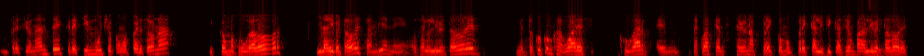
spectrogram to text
impresionante, crecí mucho como persona y como jugador, y la Libertadores también, ¿eh? O sea, la Libertadores me tocó con Jaguares jugar, eh, ¿te acuerdas que antes había una pre como precalificación para Libertadores?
